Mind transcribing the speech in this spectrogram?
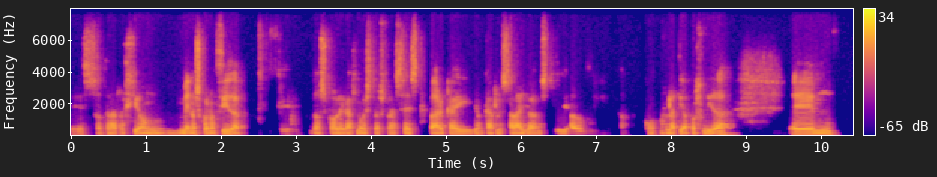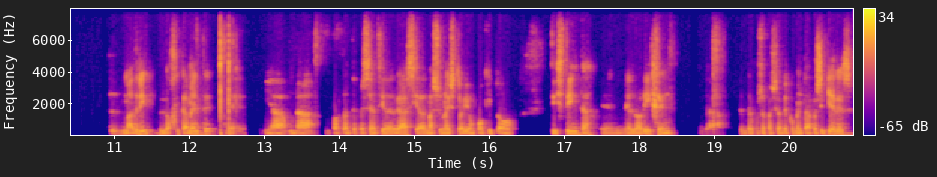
es otra región menos conocida, que dos colegas nuestros, Francesc Barca y John Carlos Salayo, han estudiado con relativa profundidad. Em, Madrid, lógicamente, eh, tenía una importante presencia del gas y además una historia un poquito distinta en el origen, ya tendremos ocasión de comentarlo si quieres.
